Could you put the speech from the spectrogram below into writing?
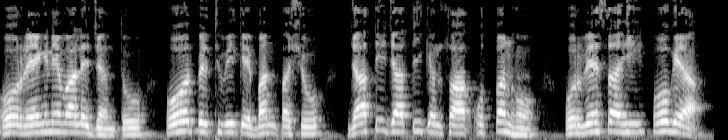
और रेंगने वाले जंतु और पृथ्वी के वन पशु जाति जाति के अनुसार उत्पन्न हो, और वैसा ही हो गया।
